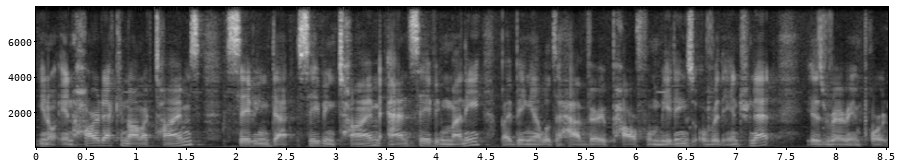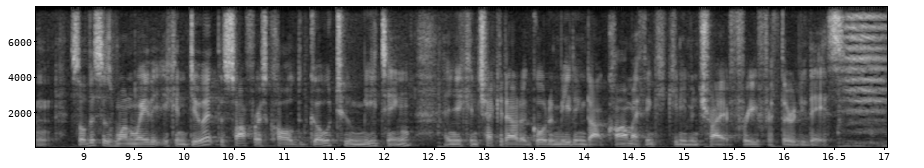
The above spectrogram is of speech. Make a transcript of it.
you know, in hard economic times, saving, saving time and saving money by being able to have very powerful meetings over the internet is very important. So this is one way that you can do it. The software is called GoToMeeting, and you can check it out at gotomeeting.com. I think you can even try it free for 30 days.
